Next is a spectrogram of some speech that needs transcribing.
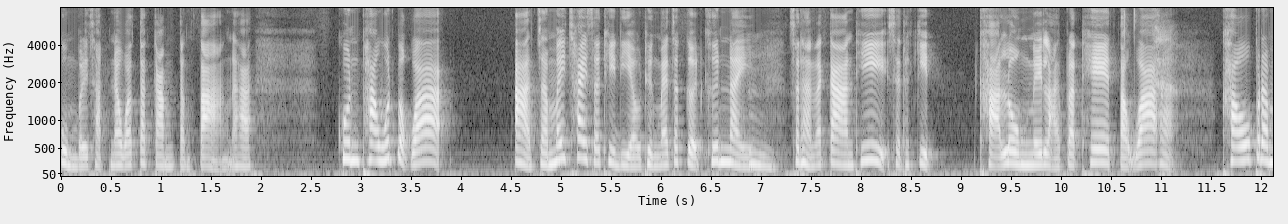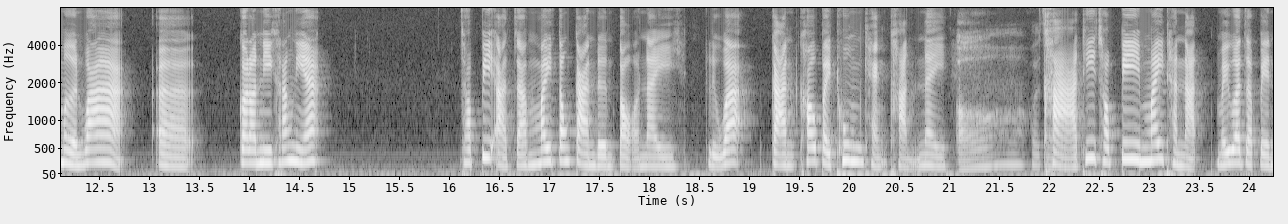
กลุ่มบริษัทนวัตกรรมต่าง ๆ นะคะ คุณพาวุฒิบอกว่าอาจจะไม่ใช่ซะทีเดียวถึงแม้จะเกิดขึ้นในสถานการณ์ที่เศรษฐกิจ ขาลงในหลายประเทศ แต่ว่าเขาประเมินว่ากรณีครั้งนี้ Shopee อาจจะไม่ต้องการเดินต่อใน หรือว่าการเข้าไปทุ่มแข่งขันในขาที่ Shopee ไม่ถนัด ไม่ว่าจะเป็น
